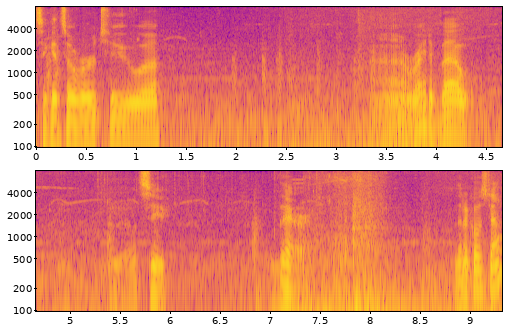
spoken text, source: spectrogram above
Once it gets over to uh, uh, right about, let's see, there. Then it goes down?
